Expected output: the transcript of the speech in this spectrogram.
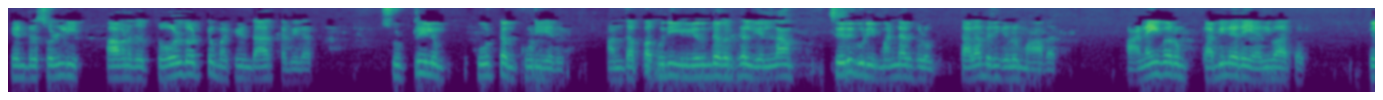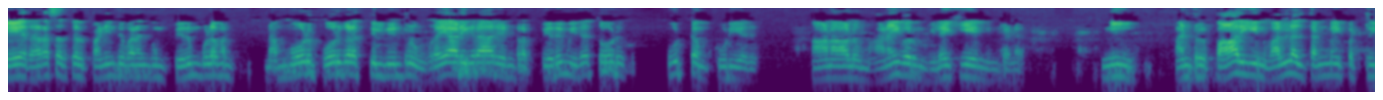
என்று சொல்லி அவனது தோல் தொட்டு மகிழ்ந்தார் கபிலர். சுற்றிலும் கூட்டம் கூடியது. அந்த பகுதியில் இருந்தவர்கள் எல்லாம் சிறுகுடி மன்னர்களும் தளபதிகளும் ஆவர். அனைவரும் கபிலரை அறிவார்கள். பேரரசர்கள் பணிந்து வணங்கும் பெரும்புலவன் நம்மோடு போர்க்களத்தில் நின்று உரையாடுகிறார் என்ற பெருமிதத்தோடு கூட்டம் கூடியது. ஆனாலும் அனைவரும் விலகியே நின்றனர். நீ அன்று பாரியின் வள்ளல் தன்மை பற்றி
